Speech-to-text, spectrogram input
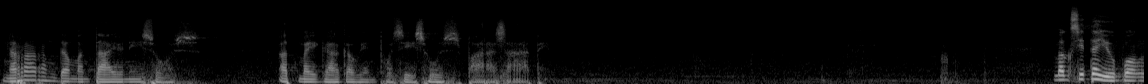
nararamdaman tayo ni Jesus, at may gagawin po si Jesus para sa atin. Magsitayo po ang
